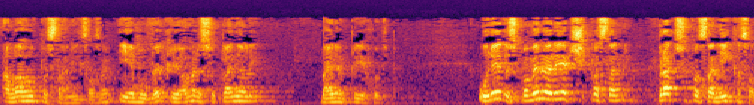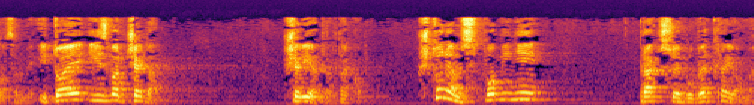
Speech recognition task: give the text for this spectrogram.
Allahov poslanik sallallahu i Ebu Bekr i Omer su klanjali Bajram prije hutbe. U redu, spomenuo je riječ poslan, praksu poslanika sallallahu I to je izvor čega? Šerijata, tako? Što nam spominje praksu Ebu Bekra i?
